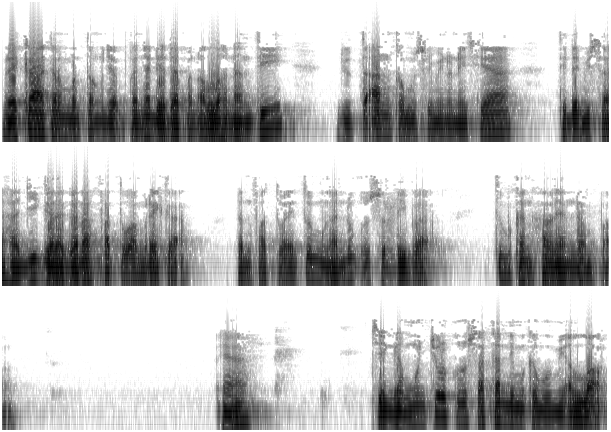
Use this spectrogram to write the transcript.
Mereka akan bertanggungjawabkannya di hadapan Allah nanti jutaan kaum muslim Indonesia tidak bisa haji gara-gara fatwa mereka dan fatwa itu mengandung unsur riba. Itu bukan hal yang gampang. Ya. Sehingga muncul kerusakan di muka bumi Allah.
